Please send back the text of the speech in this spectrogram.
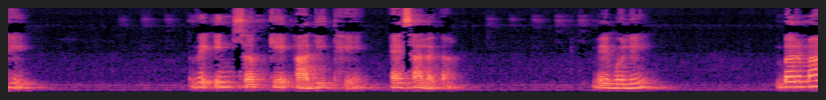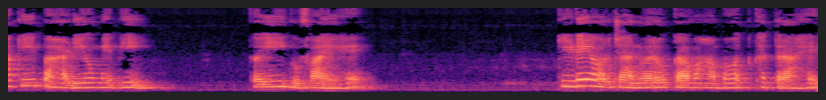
थे वे इन सब के आदि थे, ऐसा लगा। वे बोले, बर्मा की पहाड़ियों में भी कई गुफाएँ हैं। कीड़े और जानवरों का वहाँ बहुत खतरा है,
